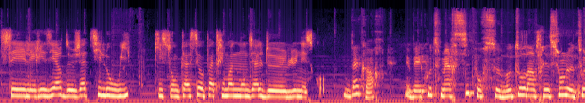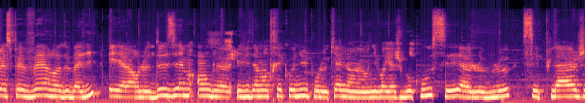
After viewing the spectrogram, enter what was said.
C'est les rizières de Jatiloui qui sont classées au patrimoine mondial de l'UNESCO. D'accord. Eh bien écoute, merci pour ce beau tour d'impression de tout l'aspect vert de Bali. Et alors le deuxième angle évidemment très connu pour lequel euh, on y voyage beaucoup, c'est euh, le bleu, ses plages,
